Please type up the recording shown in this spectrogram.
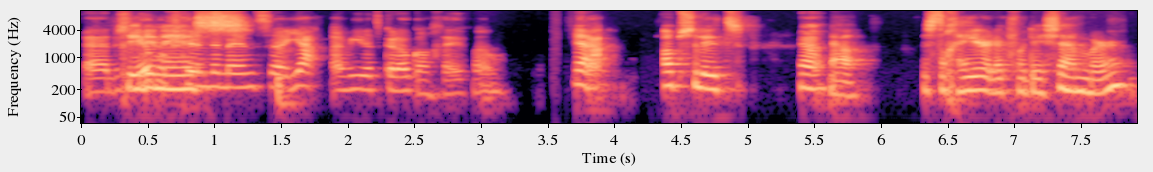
Uh, dus heel veel verschillende mensen ja, aan wie je het cadeau kan geven. Ja, ja. absoluut. Ja. Nou, dat is toch heerlijk voor december?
